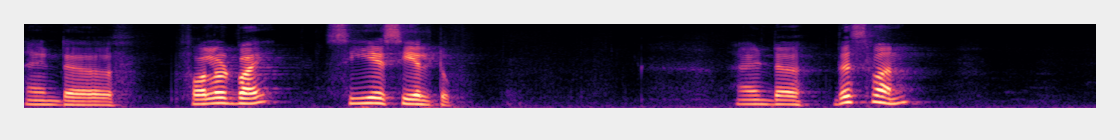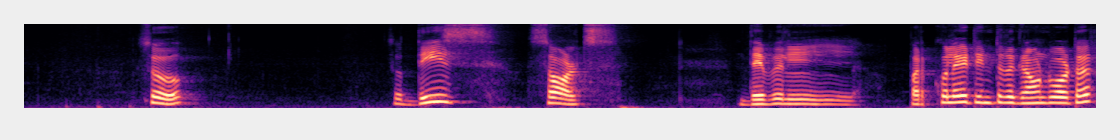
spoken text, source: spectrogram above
and uh, followed by CaCl2 and uh, this one so so these salts they will percolate into the groundwater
